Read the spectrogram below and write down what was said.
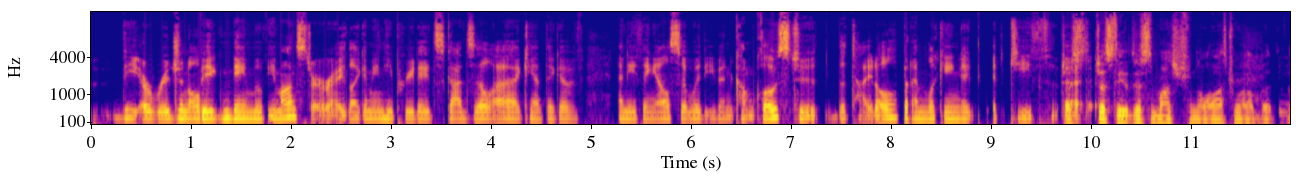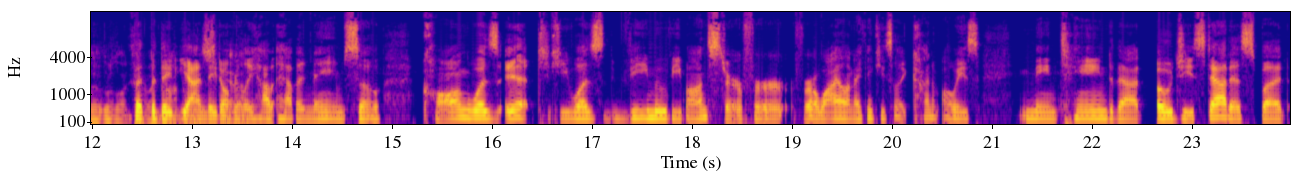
the original big name movie monster, right? Like, I mean, he predates Godzilla. I can't think of anything else that would even come close to the title. But I'm looking at, at Keith. Just uh, just the just the monsters from the Lost World, but those are like but kind but they yeah, and they don't really have have a name. So Kong was it. He was the movie monster for for a while, and I think he's like kind of always maintained that OG status. But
